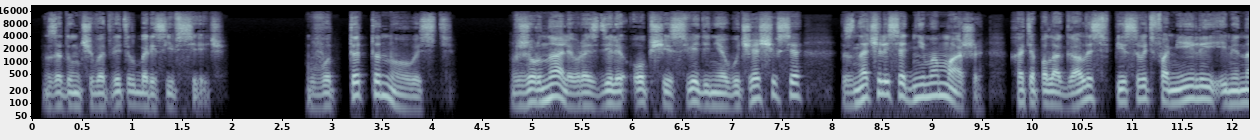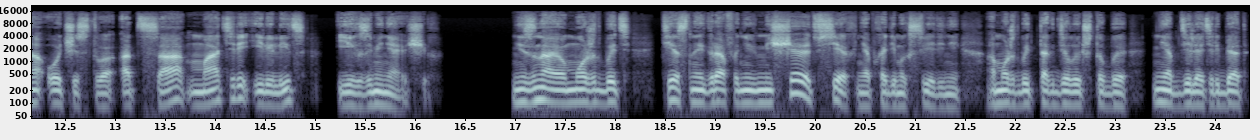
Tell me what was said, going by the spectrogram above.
— задумчиво ответил Борис Евсеевич. Вот это новость! В журнале в разделе «Общие сведения об учащихся» значились одни мамаши, хотя полагалось вписывать фамилии, имена, отчества отца, матери или лиц, их заменяющих. Не знаю, может быть, тесные графы не вмещают всех необходимых сведений, а может быть, так делают, чтобы не обделять ребят,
